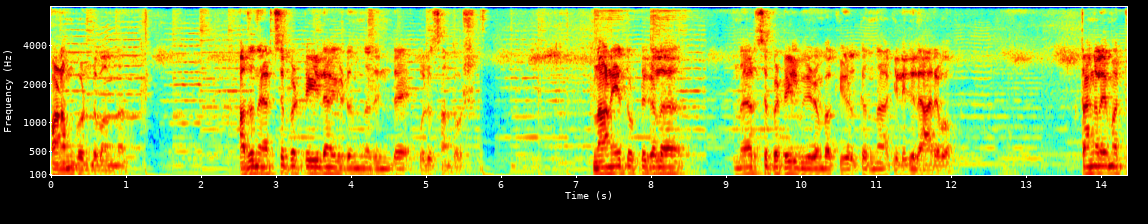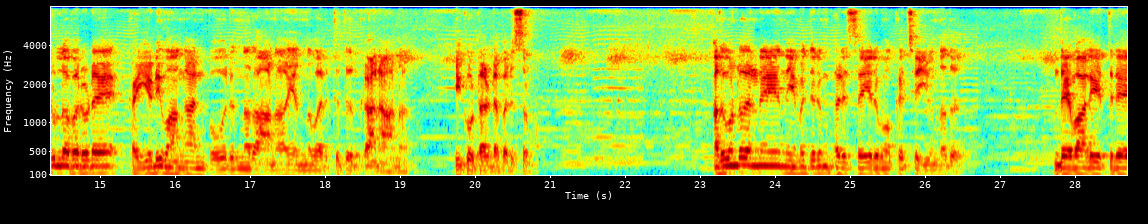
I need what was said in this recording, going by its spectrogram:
പണം കൊണ്ടുവന്ന് അത് നേർച്ചപ്പെട്ടിയിൽ ഇടുന്നതിന്റെ ഒരു സന്തോഷം. നാണയത്തൊട്ടുകൾ നേർച്ചപ്പെട്ടിയിൽ വീഴുമ്പോൾ കേൾക്കുന്ന കിലുകിലാരവം തങ്ങളെ മറ്റുള്ളവരുടെ കയ്യടി വാങ്ങാൻ പോരുന്നതാണ് എന്ന് വരുത്തി തീർക്കാനാണ് ഈ കൂട്ടരുടെ പരിശ്രമം. അതുകൊണ്ട് തന്നെ നിയമജരും ഭരിസയരുമൊക്കെ ചെയ്യുന്നത് ദേവാലയത്തിലെ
